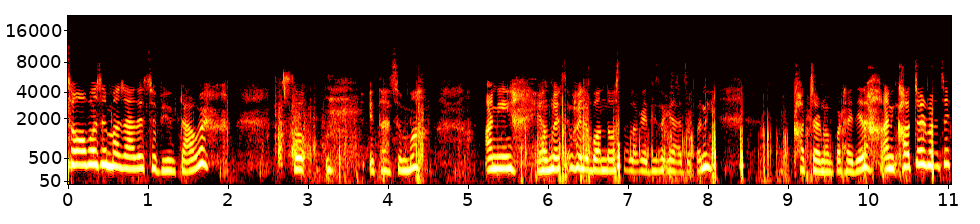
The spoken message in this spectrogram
सो अब चाहिँ म जाँदैछु भ्यू टावर। सो यता छु म। अनि हेलमेट चाहिँ मैले बन्दोबस्त लगाइदिइसकेँ आज पनि। खच्चरमा पठाइदिएर। अनि खच्चरमा चाहिँ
